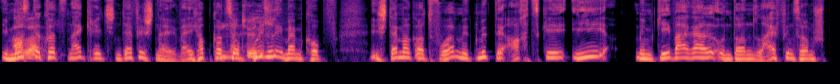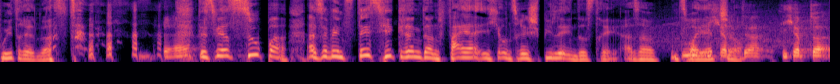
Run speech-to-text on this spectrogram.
ich muss da kurz reingrätschen, darf ich schnell, weil ich habe gerade so ein Büdel in meinem Kopf. Ich stelle mir gerade vor, mit Mitte 80 ich mit dem Gehwagel und dann live in so einem Spiel drin warst. Ja. Das wäre super. Also wenn es das hinkriegen, dann feiere ich unsere Spieleindustrie. Also und zwar du, jetzt ich schon. Da, ich habe da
